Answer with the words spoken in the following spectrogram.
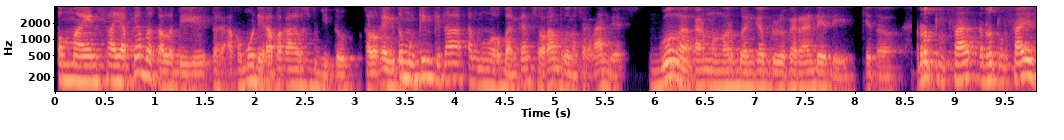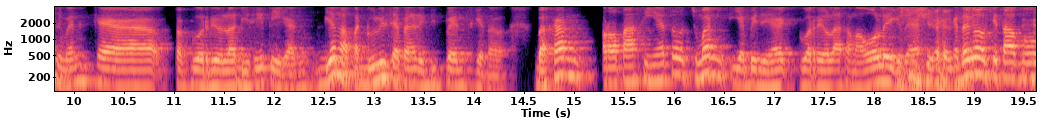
pemain sayapnya bakal lebih terakomodir. Apakah harus begitu? Kalau kayak gitu mungkin kita akan mengorbankan seorang Bruno Fernandes. Gue nggak akan mengorbankan Bruno Fernandes sih, gitu. Root, root saya sih men, kayak Pep Guardiola di City kan, dia nggak peduli siapa yang ada di bench gitu. Bahkan rotasinya tuh, cuman ya beda ya Guardiola sama Ole gitu ya. Iya. kadang kalau kita mau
